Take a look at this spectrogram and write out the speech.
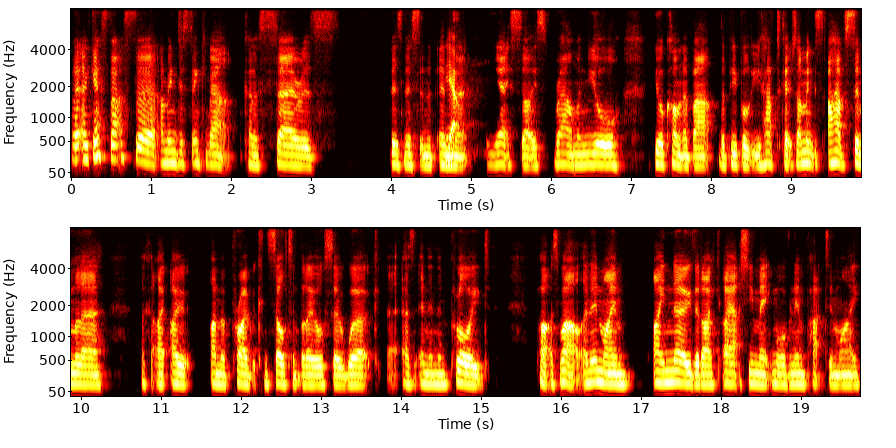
I guess that's uh, I mean, just thinking about kind of Sarah's business in the in, yeah. the, in the exercise realm and your your comment about the people that you have to coach. I mean, I have similar. Like I, I I'm a private consultant, but I also work uh, as in an employed part as well. And in my I know that I, I actually make more of an impact in my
